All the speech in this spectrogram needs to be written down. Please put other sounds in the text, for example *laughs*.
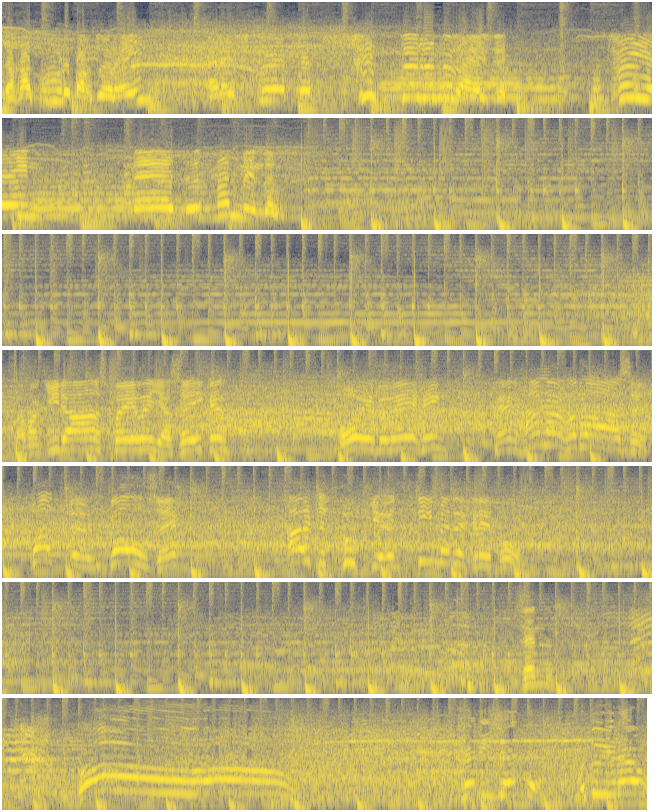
Daar gaat Boerenbach doorheen. En hij scoort op schitterende wijze. 2-1 met een man minder. Babangida aanspelen, jazeker. Mooie beweging. En hangen geblazen. Wat een goal zeg. Uit het boekje, een team met een griffel. Zenden. Wat doe je nou?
